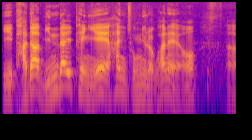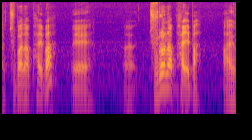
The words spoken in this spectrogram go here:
이 바다 민달팽이의 한 종류라고 하네요. 어, 주바나 팔바? 예. 어, 주러나 팔바. 아유.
